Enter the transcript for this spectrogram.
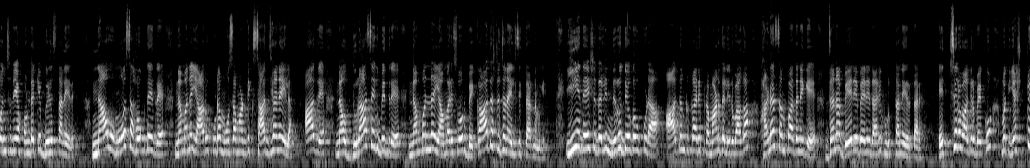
ವಂಚನೆಯ ಹೊಂಡಕ್ಕೆ ಬೀಳಿಸ್ತಾನೆ ಇದೆ. ನಾವು ಮೋಸ ಹೋಗದೇ ಇದ್ರೆ ನಮ್ಮನ್ನ ಯಾರು ಕೂಡ ಮೋಸ ಮಾಡೋದಕ್ಕೆ ಸಾಧ್ಯನೇ ಇಲ್ಲ. ಆದರೆ ನಾವು ದುರಾಸೆಗೆ ಬಿದ್ದರೆ ನಮ್ಮನ್ನ ಯಾಮರಿಸುವವರು ಬೇಕಾದಷ್ಟು ಜನ ಇಲ್ಲಿ ಸಿಗ್ತಾರೆ ನಮಗೆ. ಈ ದೇಶದಲ್ಲಿ ನಿರುದ್ಯೋಗವು ಕೂಡ ಆತಂಕಕಾರಿ ಪ್ರಮಾಣದಲ್ಲಿರುವಾಗ ಹಣ ಸಂಪಾದನೆಗೆ ಜನ ಬೇರೆ ಬೇರೆ ದಾರಿ ಹುಡುಕ್ತಾನೆ ಇರ್ತಾರೆ. ಎಚ್ಚರವಾಗಿರಬೇಕು ಮತ್ತು ಎಷ್ಟು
